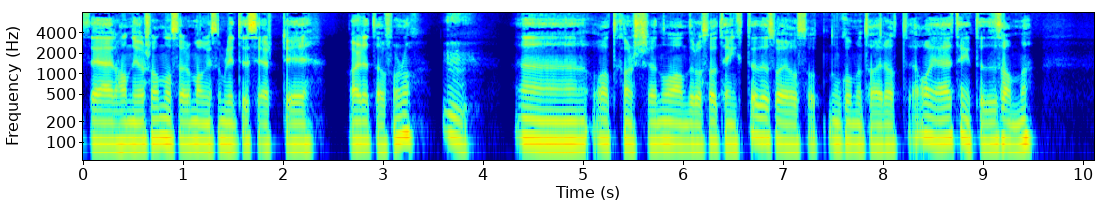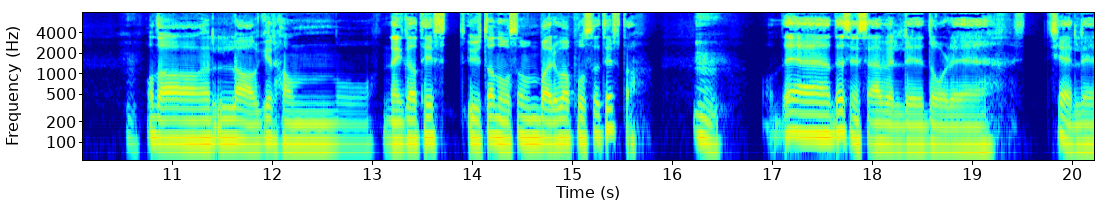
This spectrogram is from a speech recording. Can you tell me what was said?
Se her, han gjør sånn, og så er det mange som blir interessert i hva er dette for noe. Mm. Eh, og at kanskje noen andre også har tenkt det. Det så jeg også noen kommentarer at ja, jeg tenkte det samme. Og da lager han noe negativt ut av noe som bare var positivt. da. Mm. Og det, det syns jeg er veldig dårlig, kjedelig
